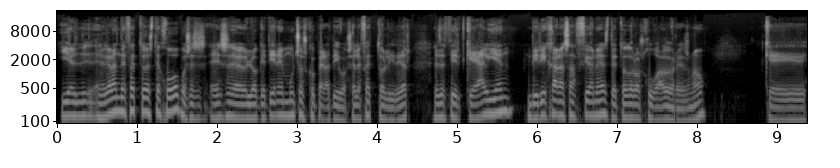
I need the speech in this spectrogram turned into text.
Y el, el gran defecto de este juego pues es, es, eh, lo que tienen muchos cooperativos, el efecto líder. Es decir, que alguien dirija las acciones de todos los jugadores, ¿no? Que,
